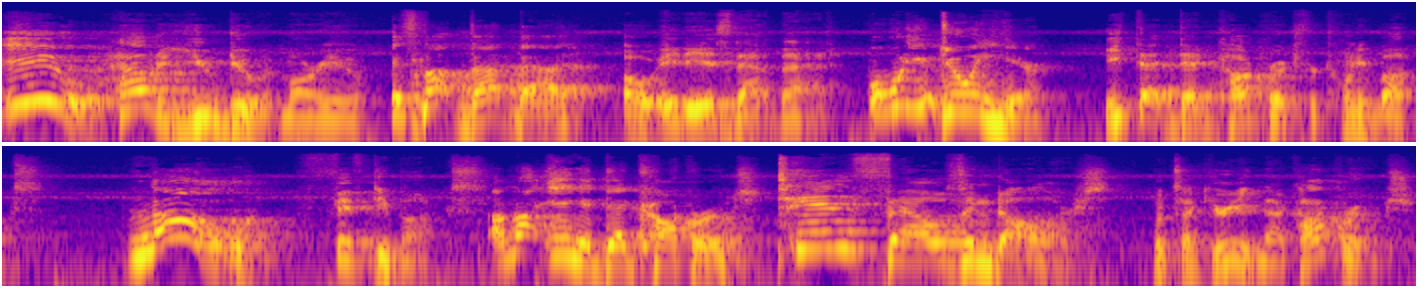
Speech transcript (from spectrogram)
Ew! How do you do it, Mario? It's not that bad. Oh, it is that bad. Well, what are you doing here? Eat that dead cockroach for 20 bucks. No! 50 bucks. I'm not eating a dead cockroach. $10,000. Looks like you're eating that cockroach.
